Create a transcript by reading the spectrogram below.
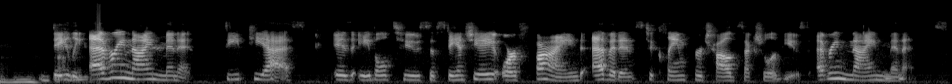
Mm-hmm. Daily, every nine minutes, CPS is able to substantiate or find evidence to claim for child sexual abuse every nine minutes.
